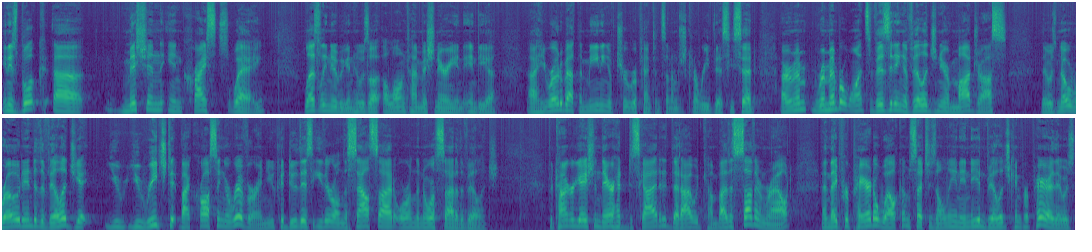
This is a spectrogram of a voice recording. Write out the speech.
In his book, uh, Mission in Christ's Way, Lesslie Newbigin, who was a, a longtime missionary in India, uh, he wrote about the meaning of true repentance, and I'm just going to read this. He said, I remem- remember once visiting a village near Madras. There was no road into the village, yet you, you reached it by crossing a river, and you could do this either on the south side or on the north side of the village. The congregation there had decided that I would come by the southern route, and they prepared a welcome such as only an Indian village can prepare. There was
